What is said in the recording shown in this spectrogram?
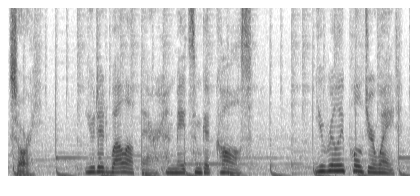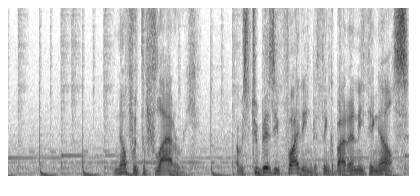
Sorry. You did well out there and made some good calls. You really pulled your weight. Enough with the flattery. I was too busy fighting to think about anything else.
